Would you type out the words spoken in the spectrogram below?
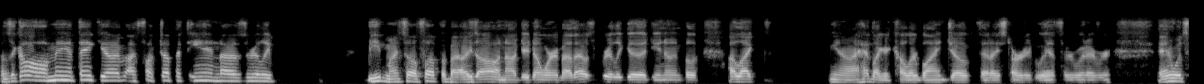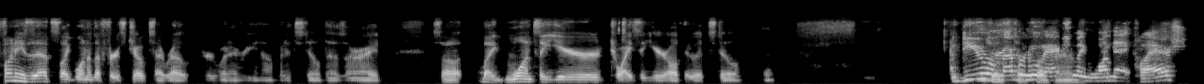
I was like, Oh man, thank you. I, I fucked up at the end. I was really beating myself up about it. He's, Oh no, dude, don't worry about it. That was really good. You know, but I like, you know, I had like a colorblind joke that I started with or whatever. And what's funny is that's like one of the first jokes I wrote or whatever, you know, but it still does all right. So like once a year, twice a year, I'll do it still. Do you Just remember who actually around. won that clash?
